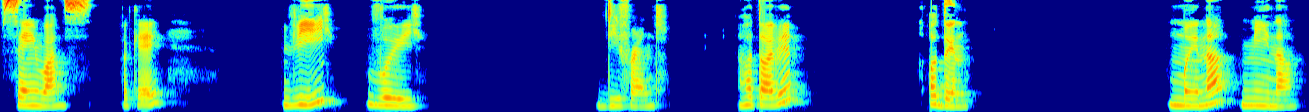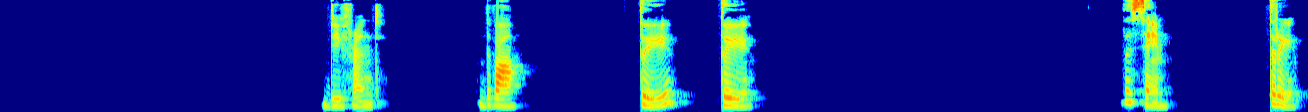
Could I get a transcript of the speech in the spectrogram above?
Same ones, okay? Вій, вий. Different. Готові? Один. Мина, міна. Different. Два. Ти, ти. The same. Три.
